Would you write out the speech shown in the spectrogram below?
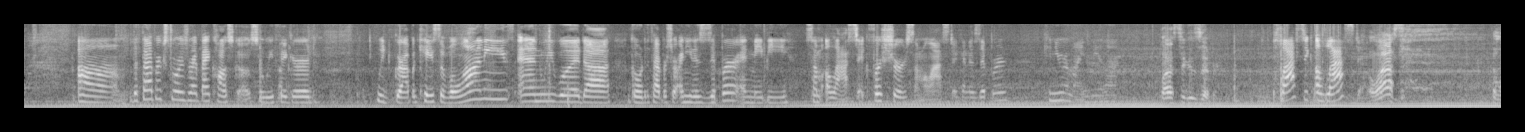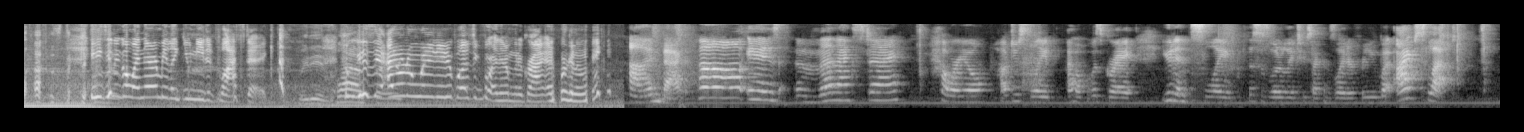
Um, the fabric store is right by Costco, so we figured we'd grab a case of Alani's and we would uh, go to the fabric store. I need a zipper and maybe some elastic. For sure some elastic and a zipper. Can you remind me of that? Plastic and zipper. Plastic elastic. Elastic. Plastic. He's gonna go in there and be like, you needed plastic. We need plastic. I'm gonna say, I don't know what I needed plastic for, and then I'm gonna cry and we're gonna leave. I'm back home. It is the next day. How are you? How'd you sleep? I hope it was great. You didn't sleep. This is literally two seconds later for you, but I've slept.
